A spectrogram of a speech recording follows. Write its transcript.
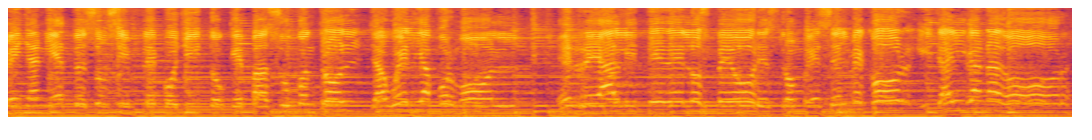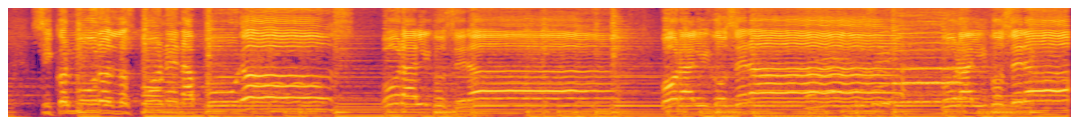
Peña Nieto es un simple pollito que pa' su control ya huele a formol. El reality de los peores, Trump es el mejor y ya el ganador. Si con muros los ponen a puros, por algo será, por algo será, por algo será.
